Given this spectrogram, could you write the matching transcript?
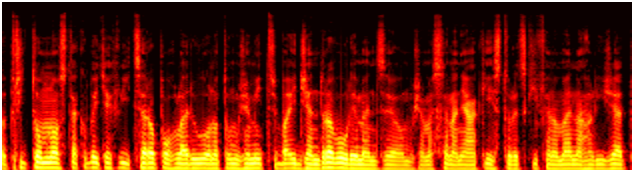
e, přítomnost jakoby těch vícero pohledů, ono to může mít třeba i genderovou dimenzi, jo? můžeme se na nějaký historický fenomén nahlížet,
